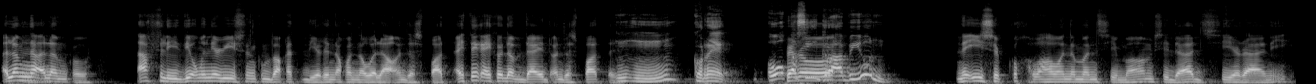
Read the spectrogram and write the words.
Alam na alam ko. Actually, the only reason kung bakit di rin ako nawala on the spot, I think I could have died on the spot. Eh. Mm-mm. Correct. Oo, kasi Pero- grabe yun. Naisip ko, kawawa naman si mom, si dad, si Rani.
